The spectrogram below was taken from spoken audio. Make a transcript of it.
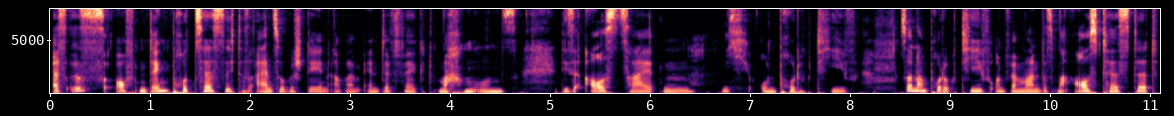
es ist oft ein Denkprozess, sich das einzugestehen, aber im Endeffekt machen uns diese Auszeiten nicht unproduktiv, sondern produktiv. Und wenn man das mal austestet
